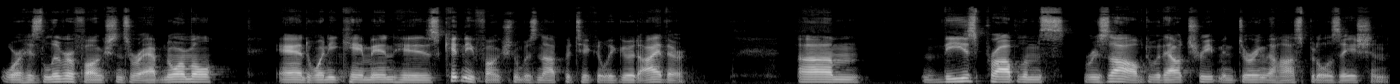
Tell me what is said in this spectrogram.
or his liver functions were abnormal, and when he came in, his kidney function was not particularly good either. Um, these problems resolved without treatment during the hospitalization.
